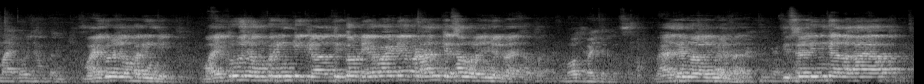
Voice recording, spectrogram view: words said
माइक्रो जंपरिंग की। माइक्रो जंपरिंग की क्लास थी। तो डे बाय डे पठान कैसा नॉलेज मिल रहा है यहाँ पर? बहुत बेहतरीन बेहतरीन नॉलेज मिल रहा है। तीसरे दिन क्या लगाया आप?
